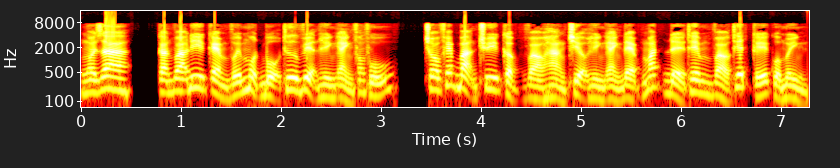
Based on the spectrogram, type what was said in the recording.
Ngoài ra, cản vạ đi kèm với một bộ thư viện hình ảnh phong phú, cho phép bạn truy cập vào hàng triệu hình ảnh đẹp mắt để thêm vào thiết kế của mình.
